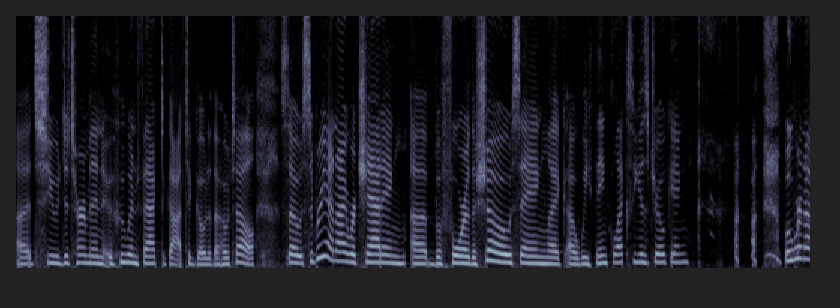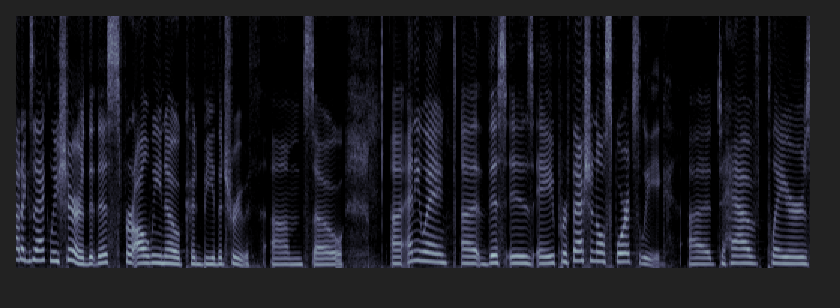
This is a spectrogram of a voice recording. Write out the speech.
uh, to determine who, in fact, got to go to the hotel. So Sabria and I were chatting uh, before the show, saying like, uh, we think Lexi is joking. but we're not exactly sure that this, for all we know, could be the truth. Um, so, uh, anyway, uh, this is a professional sports league. Uh, to have players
